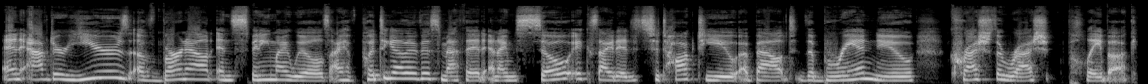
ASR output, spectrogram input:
And after years of burnout and spinning my wheels, I have put together this method and I'm so excited to talk to you about the brand new Crush The Rush playbook.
